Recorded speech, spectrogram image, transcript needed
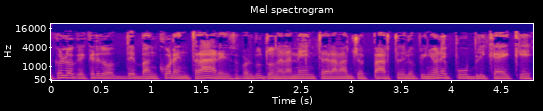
quello che credo debba ancora entrare soprattutto nella mente della maggior parte dell'opinione pubblica è che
